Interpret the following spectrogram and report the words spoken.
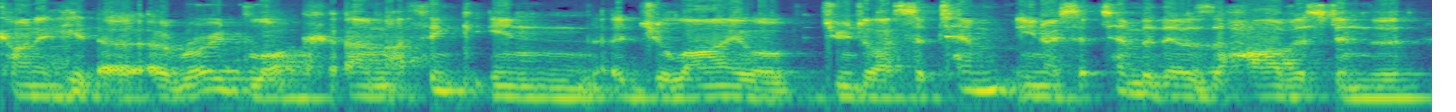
kind of hit a, a roadblock. Um, I think in July or June, July, September, you know, September there was the harvest and the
